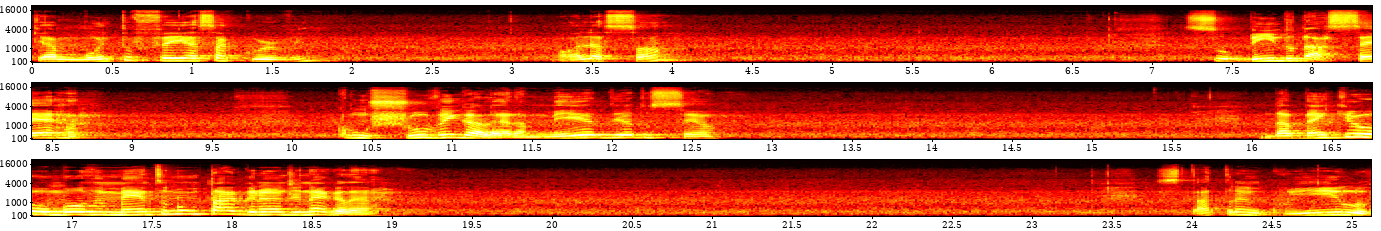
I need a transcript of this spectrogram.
Que é muito feia essa curva, hein? Olha só. Subindo da serra. Com chuva, hein, galera? Meu Deus do céu. Ainda bem que o movimento não tá grande, né, galera? Está tranquilo.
